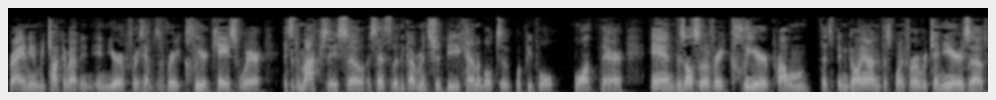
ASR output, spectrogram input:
right? I mean, we talk about in, in Europe, for example, it's a very clear case where it's a democracy, so essentially the government should be accountable to what people want there. And there's also a very clear problem that's been going on at this point for over 10 years of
